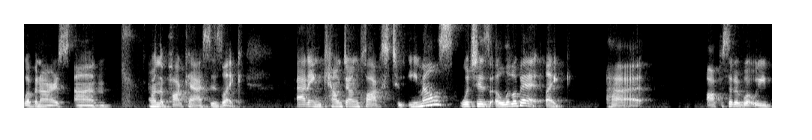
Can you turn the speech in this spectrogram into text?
webinars um, on the podcast is like adding countdown clocks to emails which is a little bit like uh, opposite of what we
